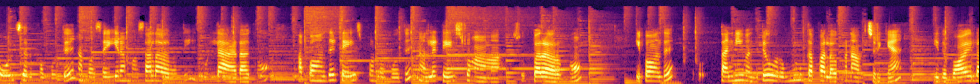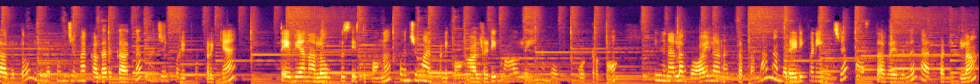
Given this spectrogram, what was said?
ஹோல்ஸ் இருக்கும்போது நம்ம செய்கிற மசாலா வந்து இது ஆட் ஆகும். அப்போ வந்து டேஸ்ட் பண்ணும்போது நல்ல டேஸ்ட்டும் சூப்பராக இருக்கும். இப்போ வந்து தண்ணி வந்துட்டு ஒரு மூணு கப் அளவுக்கு நான் வச்சுருக்கேன். இது பாயில் ஆகட்டும் இதில் கொஞ்சமாக கலருக்காக மஞ்சள் பொடி போட்டிருக்கேன். தேவையான அளவு உப்பு சேர்த்துக்கோங்க. கொஞ்சமாக ஆட் பண்ணிக்கோங்க. ஆல்ரெடி மாவுலேயும் நம்ம உப்பு போட்டிருக்கோம். இது நல்லா பாயில் ஆனதுக்கப்புறமா நம்ம ரெடி பண்ணி வச்ச பாஸ்தாவை இதில் ஆட் பண்ணிக்கலாம்.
